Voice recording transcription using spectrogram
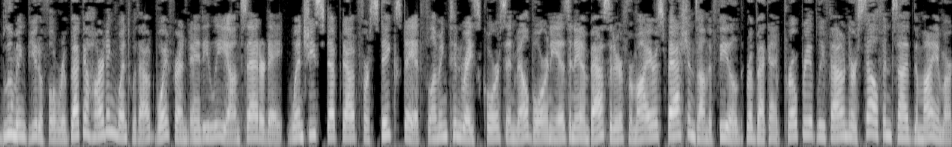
Blooming beautiful Rebecca Harding went without boyfriend Andy Lee on Saturday, when she stepped out for Stakes Day at Flemington Racecourse in Melbourne as an ambassador for Myer's Fashions on the field. Rebecca appropriately found herself inside the Myer.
